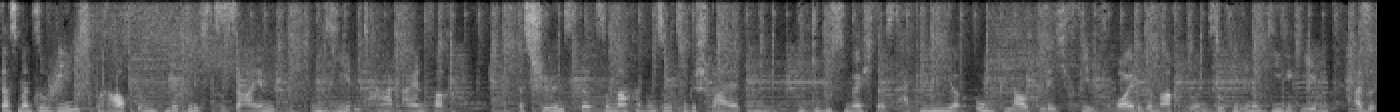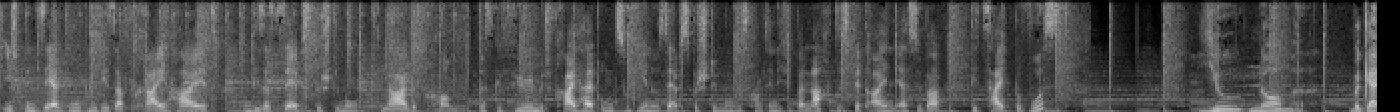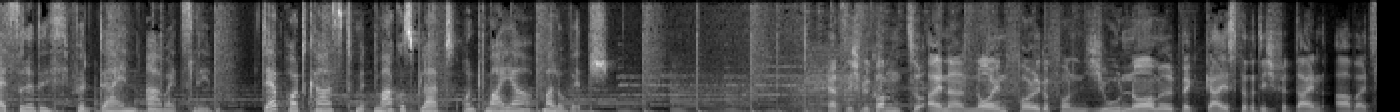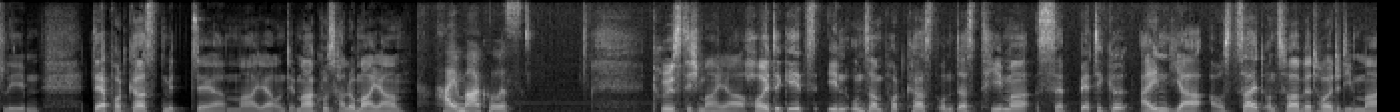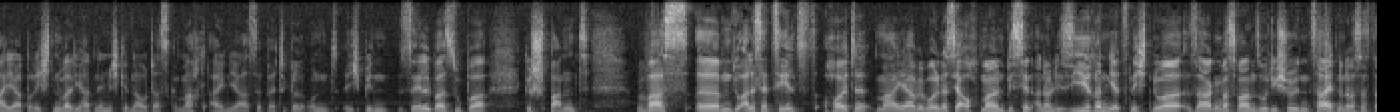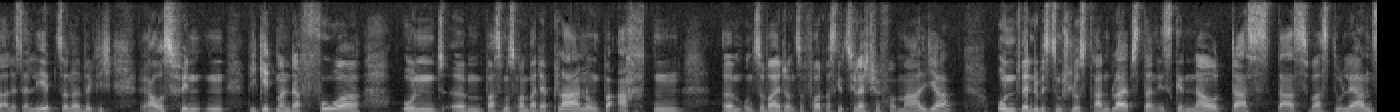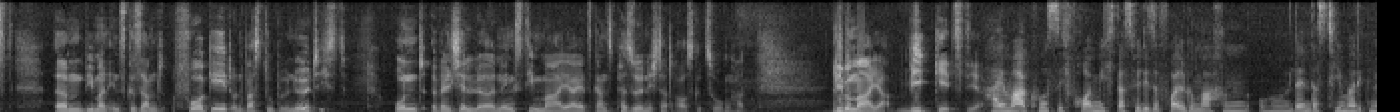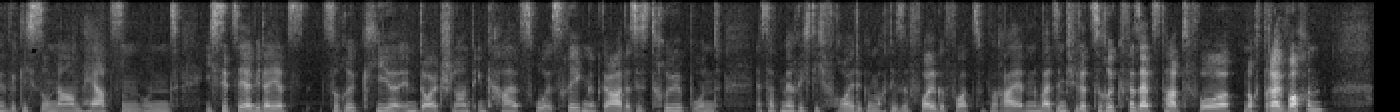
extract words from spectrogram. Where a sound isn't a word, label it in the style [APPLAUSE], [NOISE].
dass man so wenig braucht, um glücklich zu sein und jeden Tag einfach das Schönste zu machen und so zu gestalten, wie du es möchtest, hat mir unglaublich viel Freude gemacht und so viel Energie gegeben. Also ich bin sehr gut mit dieser Freiheit und dieser Selbstbestimmung klargekommen. Das Gefühl, mit Freiheit umzugehen und Selbstbestimmung, das kommt ja nicht über Nacht, das wird einen erst über die Zeit bewusst. You Normal. Begeistere dich für dein Arbeitsleben. Der Podcast mit Markus Blatt und Maja Malowitsch. Herzlich willkommen zu einer neuen Folge von You Normal. Begeistere dich für dein Arbeitsleben. Der Podcast mit der Maja und dem Markus. Hallo Maja. Hi Markus. Grüß dich, Maja. Heute geht es in unserem Podcast um das Thema Sabbatical, ein Jahr Auszeit. Und zwar wird heute die Maja berichten, weil die hat nämlich genau das gemacht, ein Jahr Sabbatical. Und ich bin selber super gespannt, was ähm, du alles erzählst heute, Maja. Wir wollen das ja auch mal ein bisschen analysieren. Jetzt nicht nur sagen, was waren so die schönen Zeiten oder was hast du alles erlebt, sondern wirklich rausfinden, wie geht man da vor und ähm, was muss man bei der Planung beachten ähm, und so weiter und so fort. Was gibt es vielleicht für Formalia? Und wenn du bis zum Schluss dran bleibst, dann ist genau das das, was du lernst, ähm, wie man insgesamt vorgeht und was du benötigst und welche Learnings die Maya jetzt ganz persönlich daraus gezogen hat. Liebe Maja, wie geht's dir? Hi Markus, ich freue mich, dass wir diese Folge machen, oh, denn das Thema liegt mir wirklich so nah am Herzen und ich sitze ja wieder jetzt zurück hier in Deutschland, in Karlsruhe. Es regnet gerade, es ist trüb und es hat mir richtig Freude gemacht, diese Folge vorzubereiten, weil sie mich wieder zurückversetzt hat. Vor noch drei Wochen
